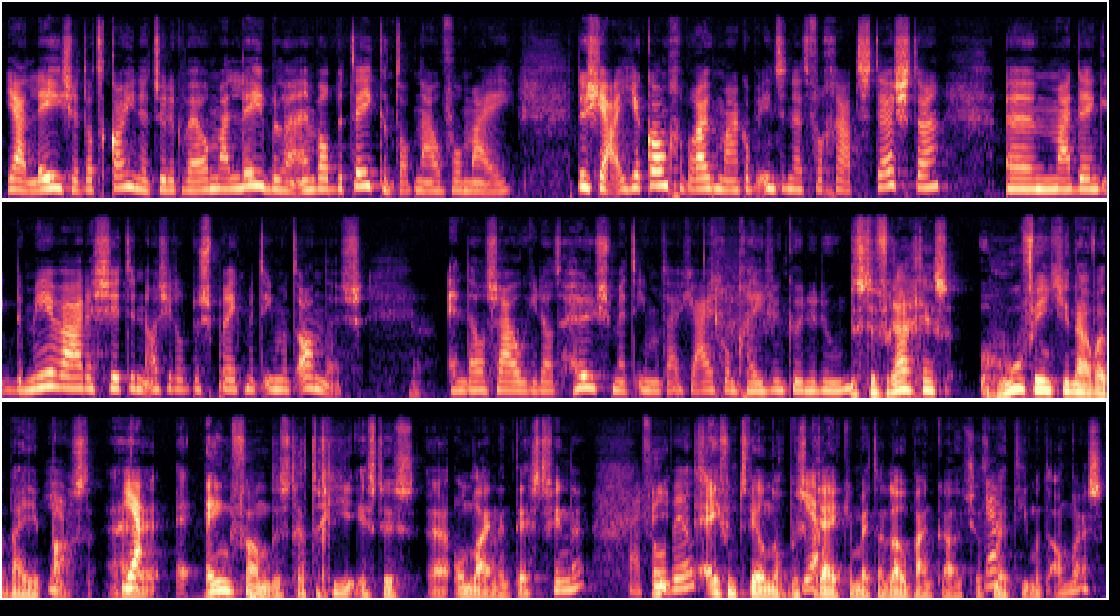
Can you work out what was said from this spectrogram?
ja, lezen. Dat kan je natuurlijk wel, maar labelen. En wat betekent dat nou voor mij? Dus ja, je kan gebruik maken op internet voor gratis testen. Ehm, maar denk ik, de meerwaarde zit in als je dat bespreekt met iemand anders. Ja. En dan zou je dat heus met iemand uit je eigen omgeving kunnen doen. Dus de vraag is, hoe vind je nou wat bij je Ja. past? Eh, Ja. e- Een van de strategieën is dus eh, online een test vinden. bijvoorbeeld. Die eventueel nog bespreken met een loopbaancoach of met iemand anders.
